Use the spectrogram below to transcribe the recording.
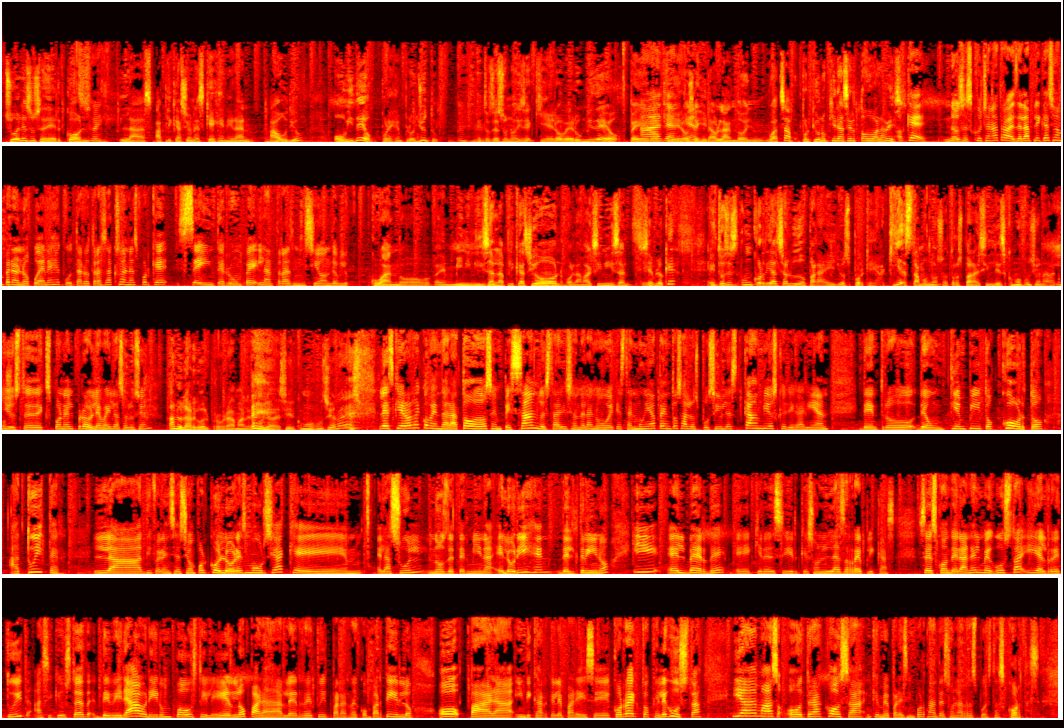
Suele suceder con Suele. las aplicaciones que generan audio o video, por ejemplo YouTube. Entonces uno dice, quiero ver un video, pero Ah, quiero entiendo. seguir hablando en WhatsApp, porque uno quiere hacer todo a la vez. Ok, nos escuchan a través de la aplicación, pero no pueden ejecutar otras acciones porque se interrumpe la transmisión de Blue. Cuando eh, minimizan la aplicación o la maximizan, se bloquea. Entonces, un cordial saludo para ellos, porque aquí estamos nosotros para decirles cómo funciona la cosa. ¿Y usted expone el problema y la solución? A lo largo del programa les voy a decir cómo funciona eso. Les quiero recomendar a todos, empezando esta edición de la nube, que estén muy atentos a los posibles cambios que llegarían dentro de un tiempito corto a Twitter. La diferenciación por colores Murcia, que mm, el azul nos determina el origen del trino y el verde eh, quiere decir que son las réplicas. Se esconderán el me gusta y el retweet, así que usted deberá abrir un post y leerlo para darle retweet, para recompartirlo o para indicar que le parece correcto, que le gusta. Y además otra cosa que me parece importante son las respuestas cortas.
